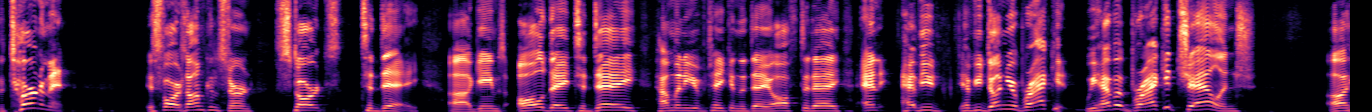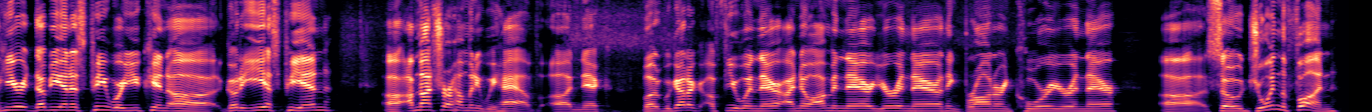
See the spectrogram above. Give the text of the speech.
The tournament, as far as I'm concerned, starts today. Uh, games all day today. How many have taken the day off today? And have you have you done your bracket? We have a bracket challenge uh, here at WNSP where you can uh, go to ESPN. Uh, I'm not sure how many we have, uh, Nick, but we got a, a few in there. I know I'm in there. You're in there. I think Bronner and Corey are in there. Uh, so join the fun.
